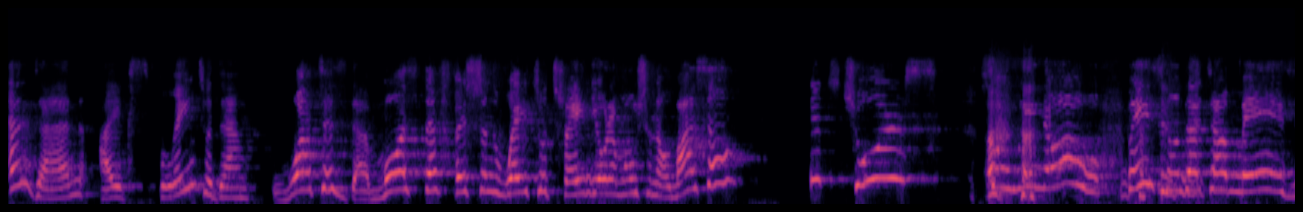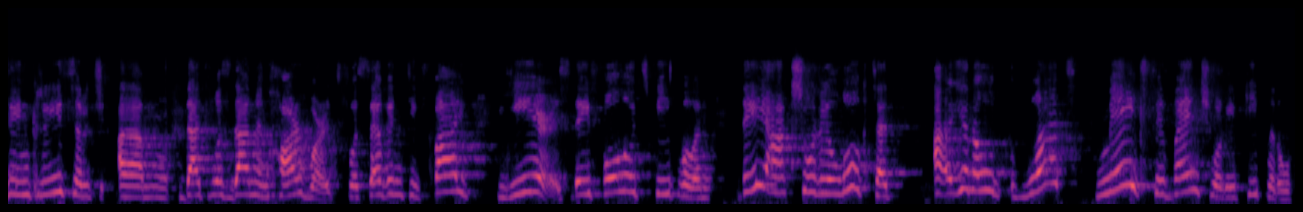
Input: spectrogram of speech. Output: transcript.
And then I explain to them what is the most efficient way to train your emotional muscle? It's chores. So we know, based on that amazing research um, that was done in Harvard for 75 years, they followed people and they actually looked at, uh, you know, what makes eventually people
